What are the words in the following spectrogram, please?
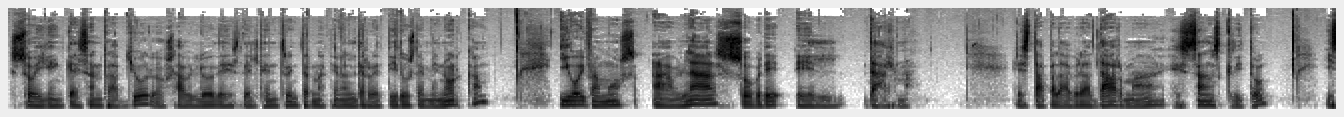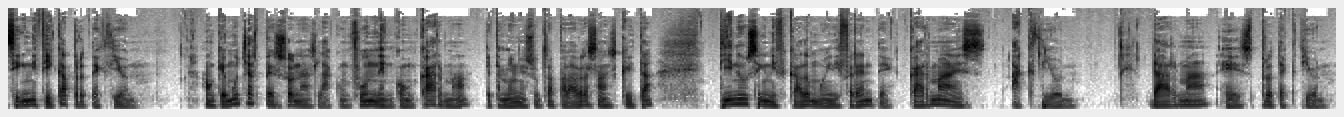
soy Genkel San os hablo desde el Centro Internacional de Retiros de Menorca y hoy vamos a hablar sobre el Dharma. Esta palabra Dharma es sánscrito y significa protección. Aunque muchas personas la confunden con karma, que también es otra palabra sánscrita, tiene un significado muy diferente. Karma es acción, Dharma es protección.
